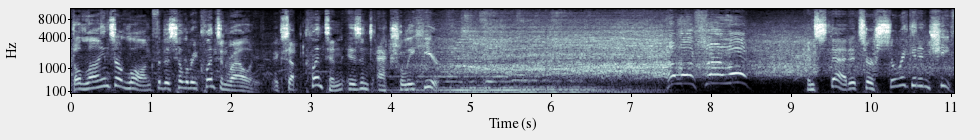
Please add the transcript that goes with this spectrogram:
The lines are long for this Hillary Clinton rally, except Clinton isn't actually here. Hello, Charlotte! Instead, it's her surrogate in chief,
